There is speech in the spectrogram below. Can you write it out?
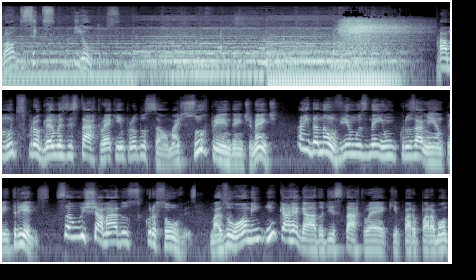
Round 6 e outros. Há muitos programas de Star Trek em produção, mas surpreendentemente, ainda não vimos nenhum cruzamento entre eles. São os chamados crossovers. Mas o homem encarregado de Star Trek para o Paramount+,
